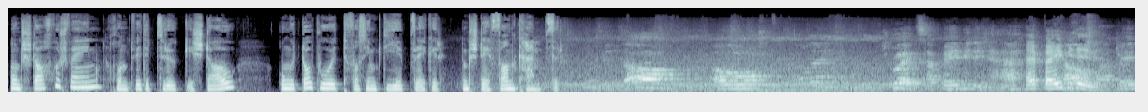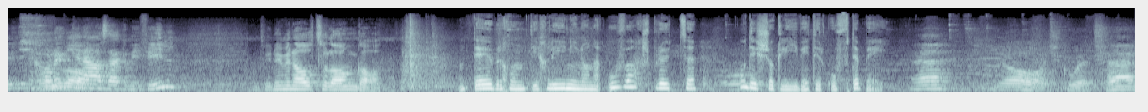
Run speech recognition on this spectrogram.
Und Stachelschwein kommt wieder zurück in den Stall unter die Obhut von seinem Tierpfleger, dem Stefan Kämpfer. Da, hallo. Ist gut, es hat Baby drin, hä? Hat Baby ja, drin? hat Baby drin. Ich kann nicht genau sagen, wie viel und wie nicht mehr allzu lang geht. Und dann bekommt die Kleine noch eine Aufwachspritze und ist schon gleich wieder auf den Beinen. Hä? Ja, ist gut. Hä?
